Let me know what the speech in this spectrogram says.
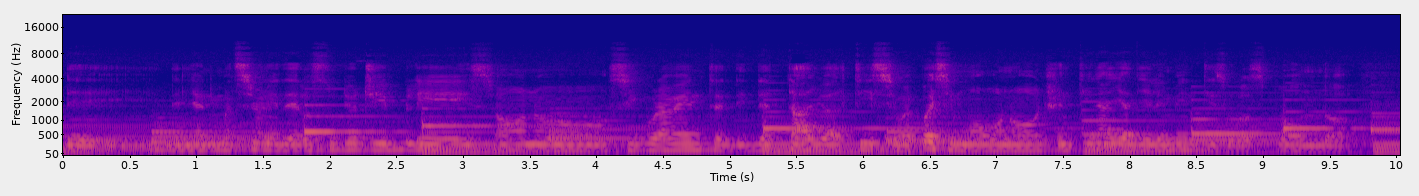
delle animazioni dello studio Ghibli sono sicuramente di dettaglio altissimo e poi si muovono centinaia di elementi sullo sfondo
